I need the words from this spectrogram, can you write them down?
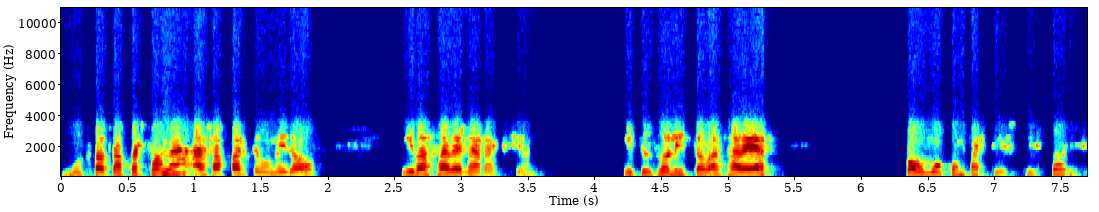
Busca otra persona, haz la parte 1 y 2 y vas a ver la reacción. Y tú solito vas a ver cómo compartir tu historia.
